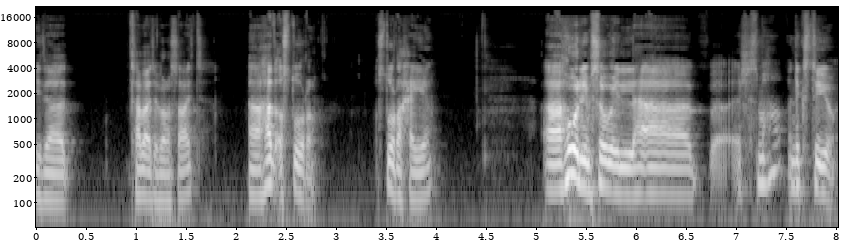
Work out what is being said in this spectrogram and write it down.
إذا تابعت Parasyte آه هذا أسطورة. أسطورة حية. آه هو اللي مسوي ال- آه إيش اسمها؟ Next to You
